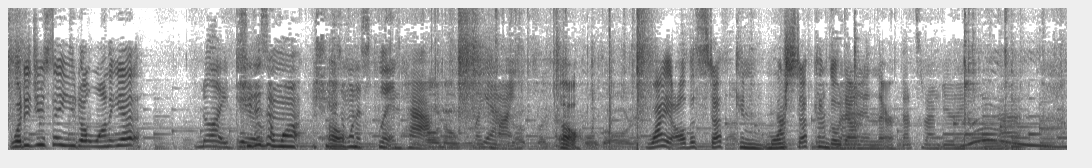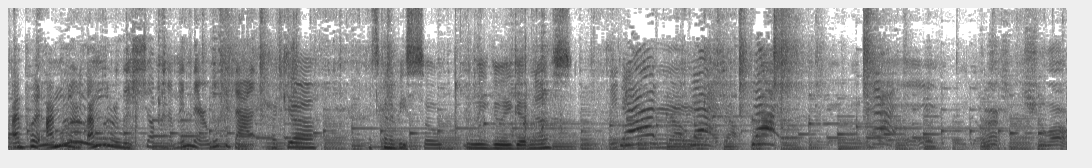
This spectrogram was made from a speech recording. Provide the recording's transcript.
what did you say? You don't want it yet? No, I do. She doesn't want. She oh. doesn't want to split in half. Oh no, like yeah. mine. Oh, why? All the stuff can. More that's, stuff can go down I, in there. That's what I'm doing. I put. I'm. Literally, I'm literally shoving them in there. Look at that. Heck yeah! It's gonna be so ooey gooey goodness. Dad, Dad, Dad, Dad. Max, chill out.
